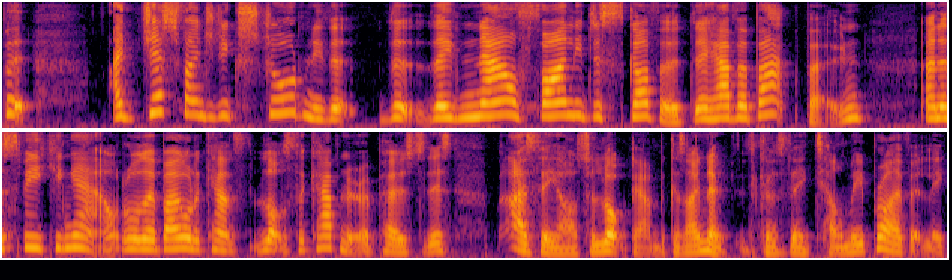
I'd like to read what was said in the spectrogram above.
but I just find it extraordinary that, that they've now finally discovered they have a backbone and are speaking out, although by all accounts, lots of the cabinet are opposed to this, as they are to lockdown, because I know, because they tell me privately,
